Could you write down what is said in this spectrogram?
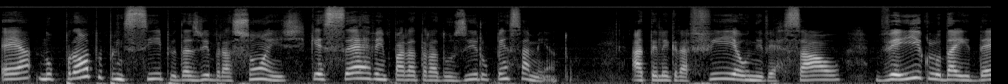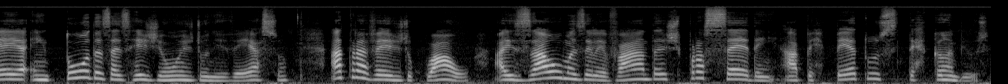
é no próprio princípio das vibrações que servem para traduzir o pensamento. A telegrafia universal, veículo da ideia em todas as regiões do universo, através do qual as almas elevadas procedem a perpétuos intercâmbios,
